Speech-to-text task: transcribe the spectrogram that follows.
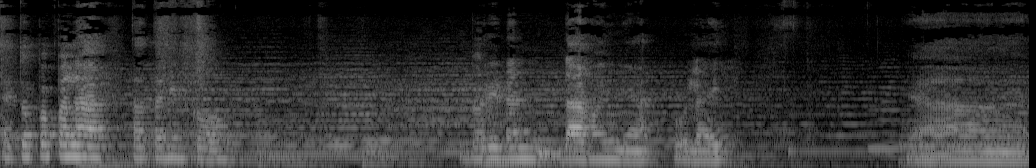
Ito pa pala, tatanim ko. Iba rin ang dahon niya, kulay. Yan.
